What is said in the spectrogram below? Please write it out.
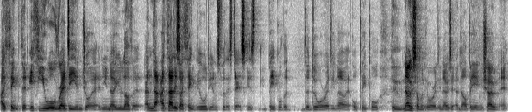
I think that if you already enjoy it and you know you love it, and that that is, I think, the audience for this disc is people that, that do already know it, or people who know someone who already knows it and are being shown it.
